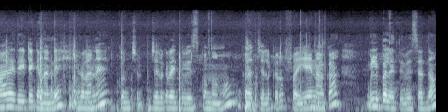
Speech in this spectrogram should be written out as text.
ఆయిల్ అయితే ఇటెక్కిందండి అలానే కొంచెం జీలకర్ర అయితే వేసుకుందాము. ఇంకా జీలకర్ర ఫ్రై అయినాక ఉల్లిపాయలు అయితే వేసేద్దాం.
